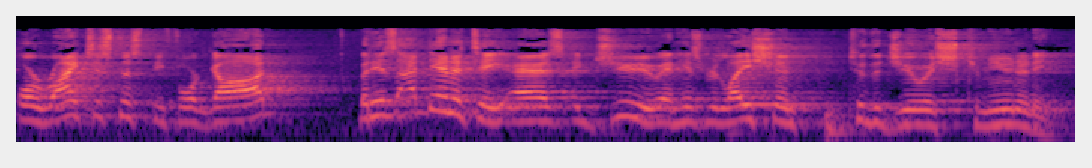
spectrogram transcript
or righteousness before God, but his identity as a Jew and his relation to the Jewish community.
